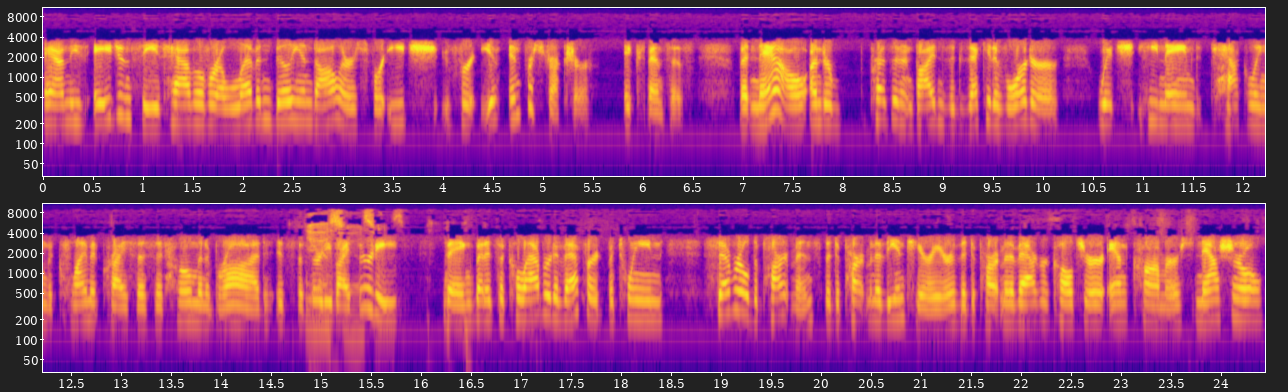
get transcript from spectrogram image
And these agencies have over 11 billion dollars for each for infrastructure expenses. But now, under President Biden's executive order, which he named "Tackling the Climate Crisis at Home and Abroad," it's the 30 Yes, by yes, 30 yes. thing, but it's a collaborative effort between several departments: the Department of the Interior, the Department of Agriculture and Commerce, National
